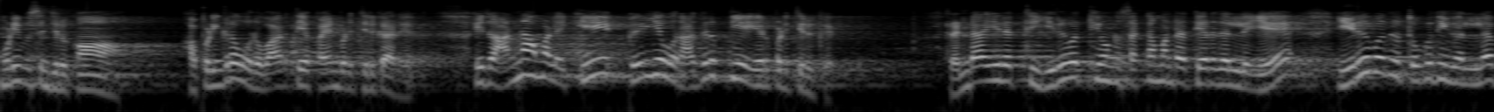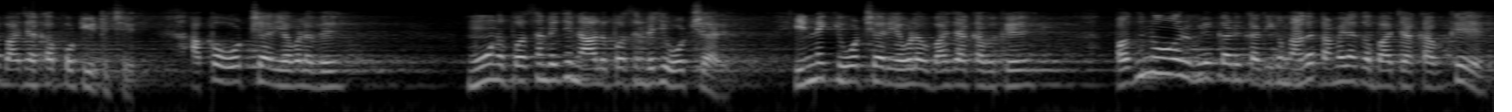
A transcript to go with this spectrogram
முடிவு செஞ்சுருக்கோம் அப்படிங்கிற ஒரு வார்த்தையை பயன்படுத்தியிருக்காரு. இது அண்ணாமலைக்கு பெரிய ஒரு அதிருப்தியை ஏற்படுத்தியிருக்கு. ரெண்டாயிரத்தி இருபத்தி ஒன்று சட்டமன்ற தேர்தலிலேயே இருபது தொகுதிகளில் பாஜக போட்டிட்டுச்சு அப்போ ஓட்சார் எவ்வளவு? மூணு பர்சன்டேஜ் நாலு பர்சன்டேஜ் ஓட்சார் இன்னைக்கு ஓட்சார் எவ்வளவு பாஜகவுக்கு? பதினோரு விழுக்காடுக்கு அதிகமாக தமிழக பாஜகவுக்கு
